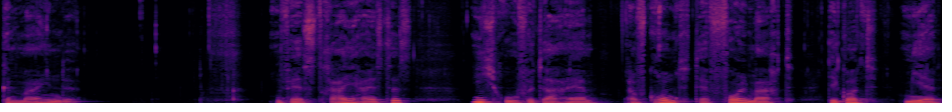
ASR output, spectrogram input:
Gemeinde. In Vers 3 heißt es, ich rufe daher aufgrund der Vollmacht, die Gott mir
